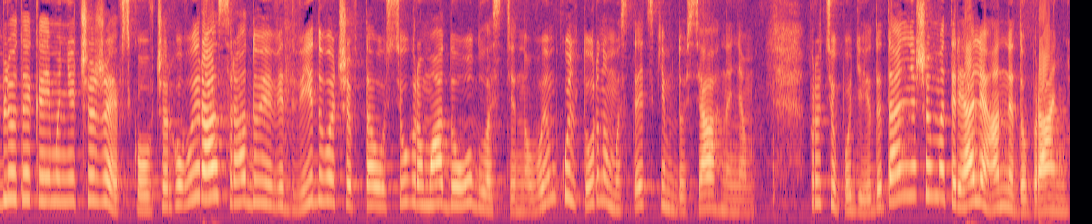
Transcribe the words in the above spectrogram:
Бібліотека імені Чижевського в черговий раз радує відвідувачів та усю громаду області новим культурно-мистецьким досягненням. Про цю подію детальніше в матеріалі Анни Добрань.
